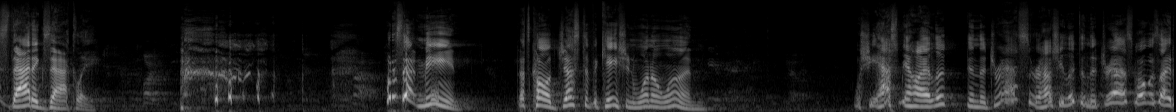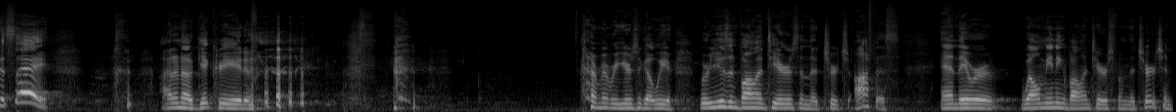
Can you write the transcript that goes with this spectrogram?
is that exactly? what does that mean? That's called justification 101. Well, she asked me how I looked in the dress or how she looked in the dress. What was I to say? I don't know. Get creative. I remember years ago we, we were using volunteers in the church office, and they were well meaning volunteers from the church. And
